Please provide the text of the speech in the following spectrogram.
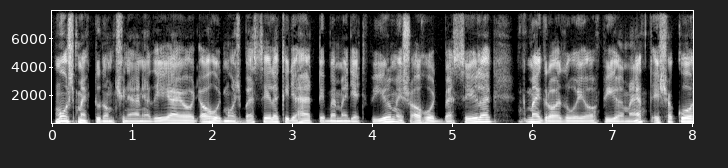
Most meg tudom csinálni az ai hogy ahogy most beszélek, így a háttérben megy egy film, és ahogy beszélek, megrajzolja a filmet, és akkor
